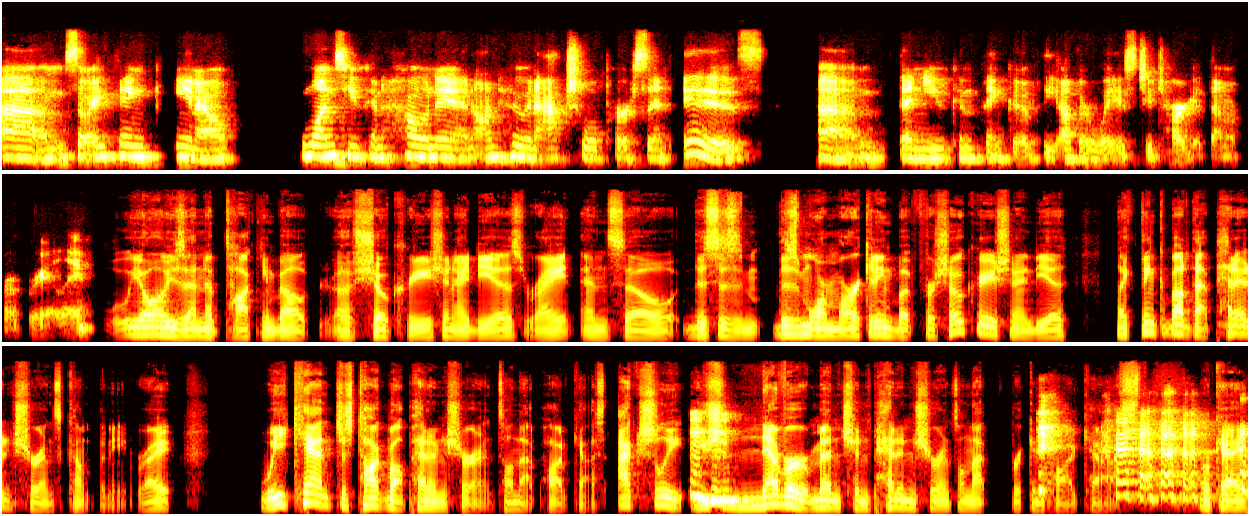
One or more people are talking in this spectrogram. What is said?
Um, so I think, you know, once you can hone in on who an actual person is, um, then you can think of the other ways to target them appropriately. We always end up talking about uh, show creation ideas, right? And so this is this is more marketing, but for show creation ideas, like think about that pet insurance company, right? We can't just talk about pet insurance on that podcast. Actually, you mm-hmm. should never mention pet insurance on that freaking podcast. okay.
